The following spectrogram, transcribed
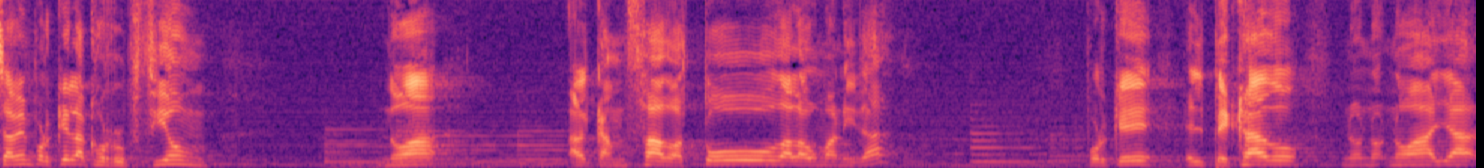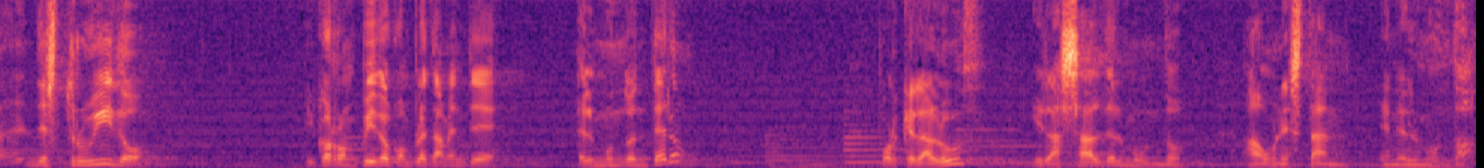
¿Saben por qué la corrupción no ha alcanzado a toda la humanidad? ¿Por qué el pecado no, no haya destruido y corrompido completamente el mundo entero? Porque la luz y la sal del mundo aún están en el mundo.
